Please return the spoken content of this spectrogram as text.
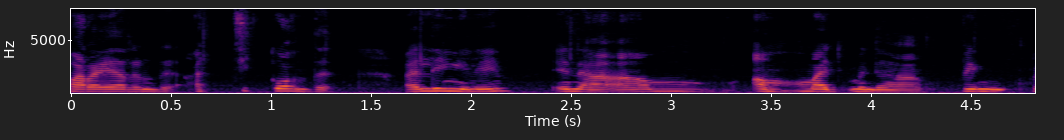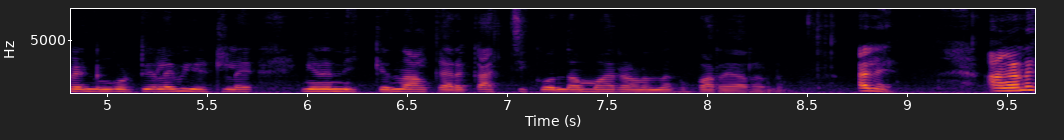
പറയാറുണ്ട് അച്ചിക്കോന്തൻ. അല്ലെങ്കിൽ പിന്നെ പിന്നെ പെൺ പെൺകുട്ടികളെ വീട്ടിൽ ഇങ്ങനെ നിൽക്കുന്ന ആൾക്കാരൊക്കെ അച്ചിക്കോന്തന്മാരാണെന്നൊക്കെ പറയാറുണ്ട്. അല്ലേ? അങ്ങനെ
